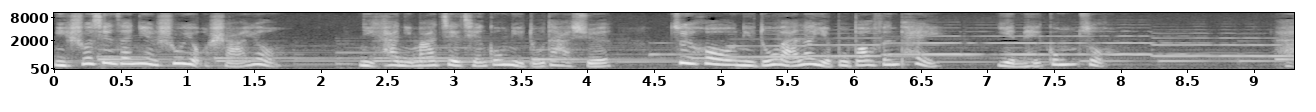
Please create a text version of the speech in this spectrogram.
你说现在念书有啥用？你看你妈借钱供你读大学，最后你读完了也不包分配，也没工作。”唉，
